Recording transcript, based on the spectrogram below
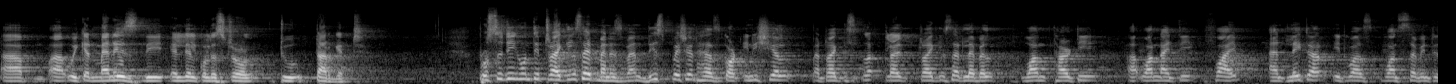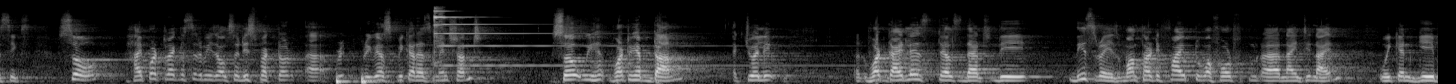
uh, uh, we can manage the LDL cholesterol to target. Proceeding on the triglyceride management, this patient has got initial uh, triglyceride level 130, uh, 195, and later it was 176. So hypertriglyceridemia is also risk factor, uh, pre previous speaker has mentioned. So we what we have done, actually, what guidelines tells that the this range, 135 to 499, we can give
